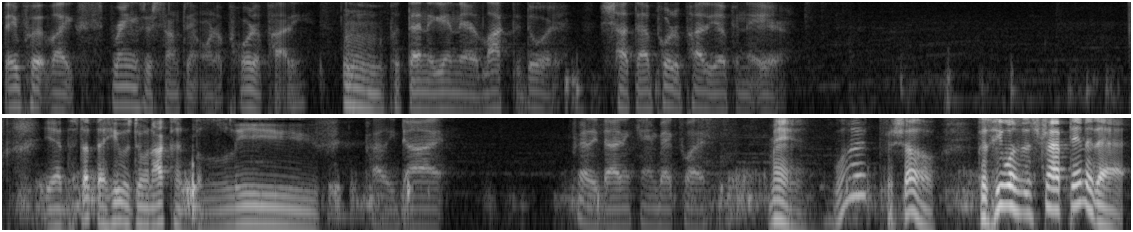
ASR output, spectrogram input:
they put like springs or something on a porta potty. Mm. Put that nigga in there, locked the door, shot that porta potty up in the air. Yeah, the stuff that he was doing, I couldn't believe. Probably died. Probably died and came back twice. Man, what for sure? Because he wasn't strapped into that.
